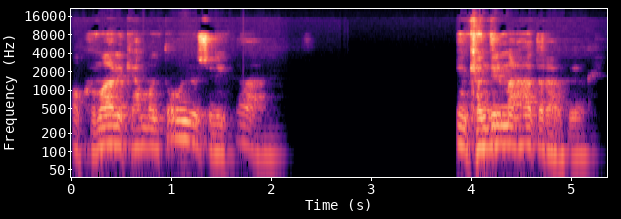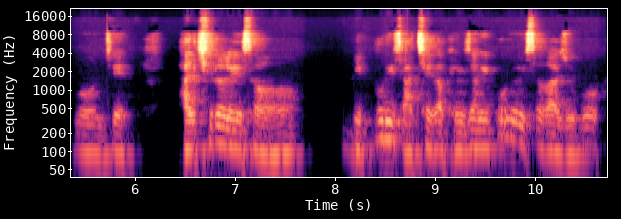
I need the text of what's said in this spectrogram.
어, 그 말을 이렇게 한번 떠올려 주니까 견딜만 하더라고요. 뭐 이제 발치를 해서 이 뿌리 자체가 굉장히 꼬여 있어가지고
